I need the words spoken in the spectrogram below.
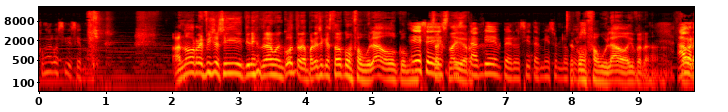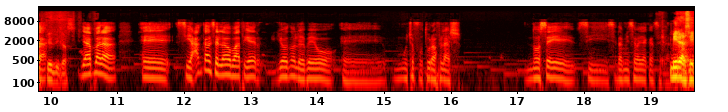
¿Cómo algo así se llama? Ah, no, Ray Fisher sí tienes que tener algo en contra. Parece que ha estado confabulado con Ese Zack es, es Snyder. también, pero sí, también es un loco. Está confabulado ahí para, para Ahora, las críticas. Ya para, eh, si han cancelado Batgirl, yo no le veo eh, mucho futuro a Flash. No sé si, si también se vaya a cancelar. Mira si,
